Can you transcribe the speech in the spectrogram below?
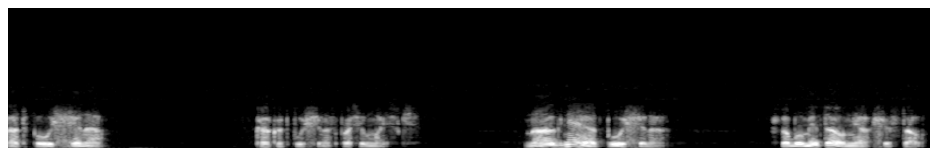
«Отпущено!» «Как отпущено?» — спросил Майский. «На огне отпущено, чтобы металл мягче стал».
